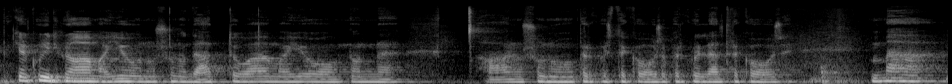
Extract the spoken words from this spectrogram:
perché alcuni dicono ah ma io non sono adatto, ah ma io non, ah, non sono per queste cose, per quelle altre cose, ma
